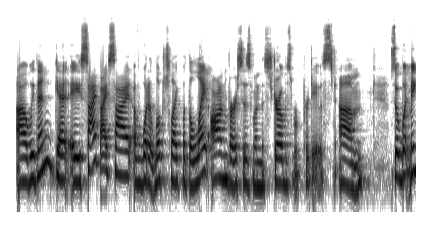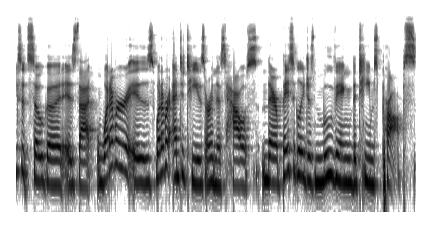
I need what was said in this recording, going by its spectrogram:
Uh, we then get a side by side of what it looked like with the light on versus when the strobes were produced. Um, so what makes it so good is that whatever is whatever entities are in this house, they're basically just moving the team's props.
